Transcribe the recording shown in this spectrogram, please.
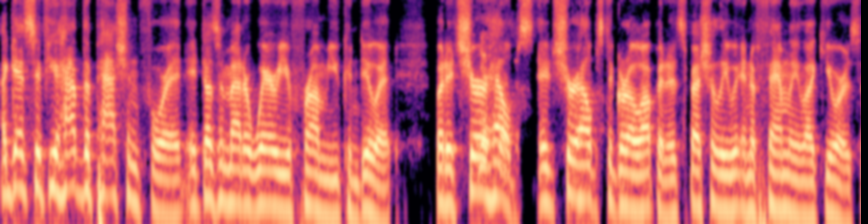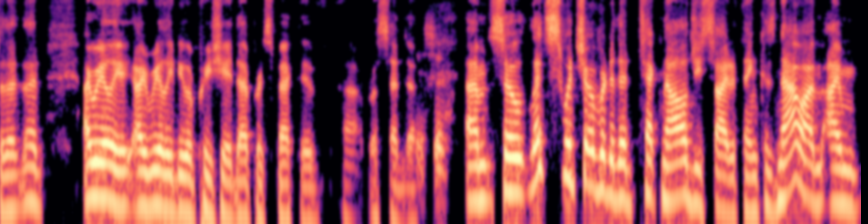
I guess if you have the passion for it, it doesn't matter where you're from, you can do it. But it sure yes, helps. Yes. It sure helps to grow up in it, especially in a family like yours. So that, that I really I really do appreciate that perspective uh, Rosendo. Yes, um, so let's switch over to the technology side of things because now I'm I'm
